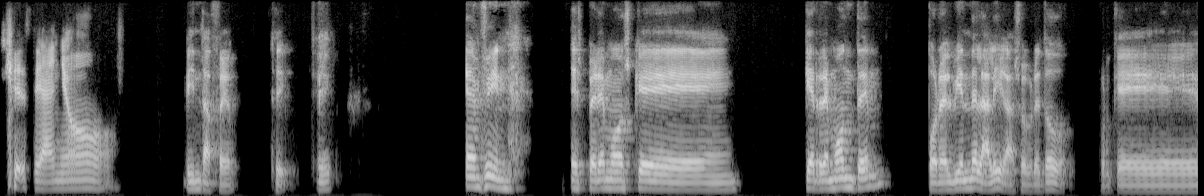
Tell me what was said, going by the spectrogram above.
que este año... Pinta feo, sí. sí. En fin, esperemos que, que remonten por el bien de la liga, sobre todo, porque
